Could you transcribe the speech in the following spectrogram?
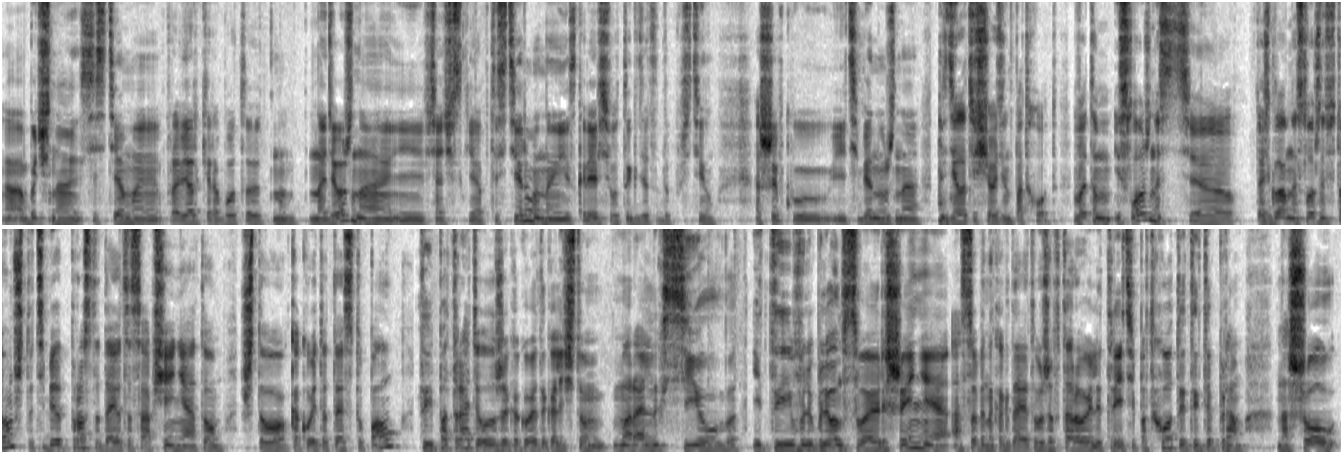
Э, Обычно системы проверки работают ну, надежно и всячески обтестированы, и, скорее всего, ты где-то допустил ошибку, и тебе нужно сделать еще один подход. В этом и сложность. То есть главная сложность в том, что тебе просто дается сообщение о том, что какой-то тест упал, ты потратил уже какое-то количество моральных сил, и ты влюблен в свое решение, особенно когда это уже второй или третий подход, и ты-то прям нашел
